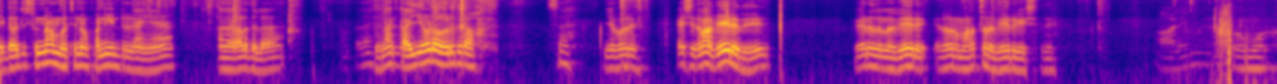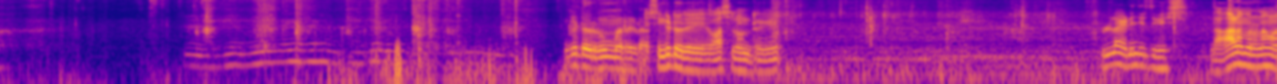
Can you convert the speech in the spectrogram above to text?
இதை வச்சு சுண்ணாம்பு வச்சு நான் பண்ணிட்டு இருக்காங்க அந்த காலத்தில். இதெல்லாம் கையோட வருதுடா. சார் இங்கே பாரு. கைஸ் இதெல்லாம் வேறு இது. வேறு இது இல்லை வேறு. ஏதோ ஒரு மரத்தோட வேறு கைஸ் இது. ஆமாம் இங்கிட்ட ஒரு ரூம் மாதிரி இருக்குடா. இங்கிட்ட ஒரு வாசல் ஒன்று இருக்கு. ஃபுல்லாக இடிஞ்சிருச்சு கைஸ் இந்த ஆலமரம்லாம்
